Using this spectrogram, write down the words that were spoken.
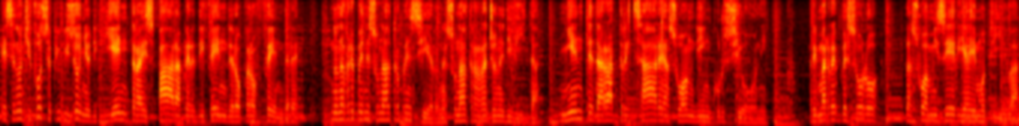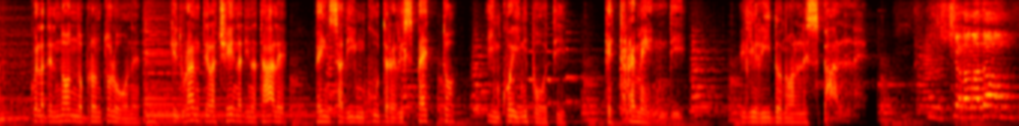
E se non ci fosse più bisogno di chi entra e spara per difendere o per offendere, non avrebbe nessun altro pensiero, nessun'altra ragione di vita, niente da raddrizzare a suon di incursioni. Rimarrebbe solo la sua miseria emotiva, quella del nonno brontolone, che durante la cena di Natale pensa di incutere rispetto in quei nipoti che tremendi gli ridono alle spalle. C'è la Madonna!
